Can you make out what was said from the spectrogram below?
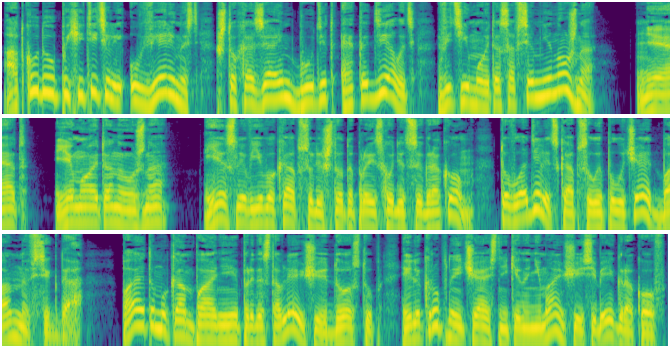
«Откуда у похитителей уверенность, что хозяин будет это делать? Ведь ему это совсем не нужно». «Нет, ему это нужно», если в его капсуле что-то происходит с игроком, то владелец капсулы получает бан навсегда. Поэтому компании, предоставляющие доступ, или крупные частники, нанимающие себе игроков,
